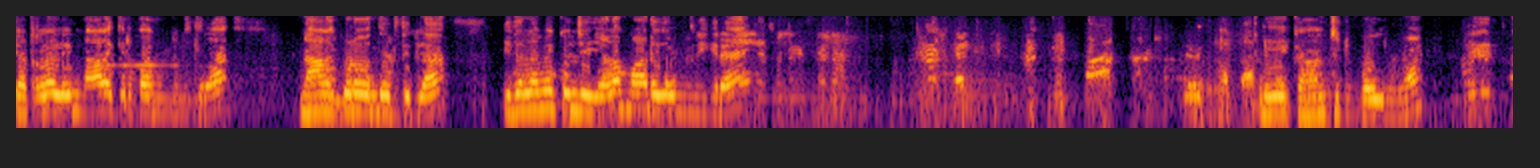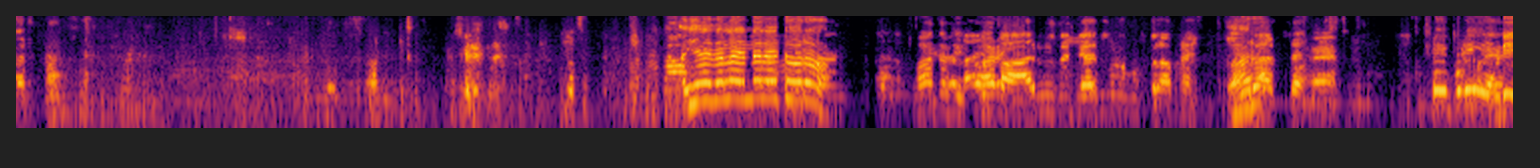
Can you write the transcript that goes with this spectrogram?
கேட்டலாம் இல்லைன்னு நாளைக்கு இருப்பாங்கன்னு நினைக்கிறேன். நாளைக்கு கூட வந்து எடுத்துக்கலாம். இதெல்லாமே கொஞ்சம் இள மாடுகள்னு நினைக்கிறேன். அப்படியே காமிச்சிட்டு போயிடுவோம். ஐயா இதெல்லாம் என்ன ரேட் வரும்? ஆறு இப்படி இப்படி.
